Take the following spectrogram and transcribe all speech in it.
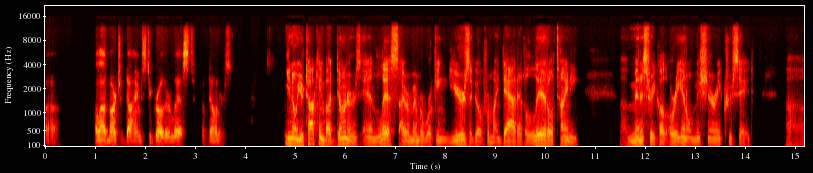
uh, allowed March of Dimes to grow their list of donors. You know, you're talking about donors and lists. I remember working years ago for my dad at a little tiny uh, ministry called Oriental Missionary Crusade. Uh,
